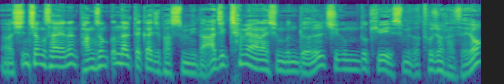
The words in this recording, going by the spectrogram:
어, 신청 사연은 방송 끝날 때까지 받습니다. 아직 참여 안 하신 분들 지금도 기회 있습니다. 도전하세요.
